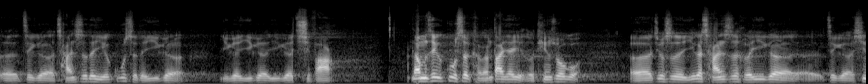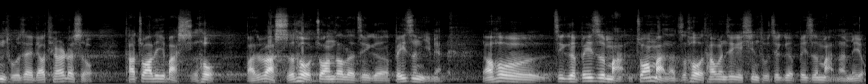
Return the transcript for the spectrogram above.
呃这个禅师的一个故事的一个一个一个一个启发。那么这个故事可能大家也都听说过，呃，就是一个禅师和一个这个信徒在聊天的时候，他抓了一把石头，把这把石头装到了这个杯子里面，然后这个杯子满装满了之后，他问这个信徒这个杯子满了没有？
